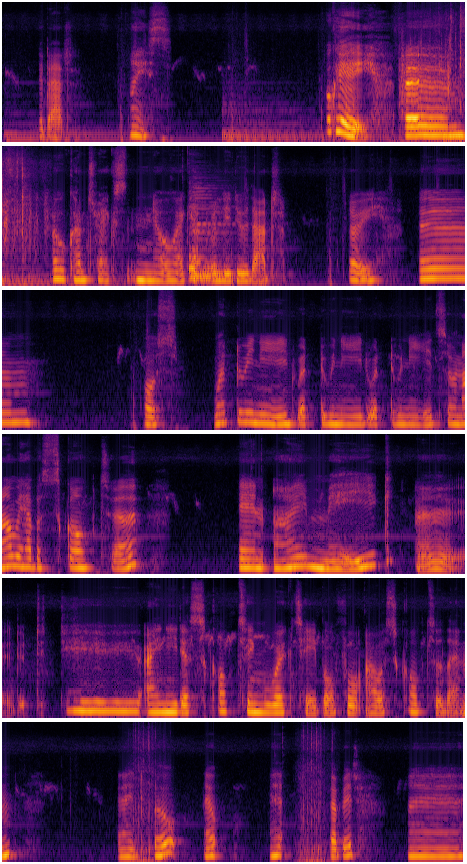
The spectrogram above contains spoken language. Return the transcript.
Look at that. Nice. Okay. Um. Oh, contracts. No, I can't really do that. Sorry. Um. Course. What do we need? What do we need? What do we need? So now we have a sculptor. And I make... Uh, do, do, do. I need a sculpting work table for our sculptor then. And I... Oh, no. Yeah, stop it. Uh,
